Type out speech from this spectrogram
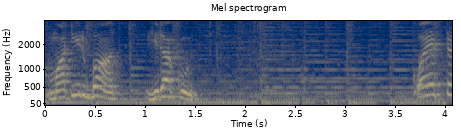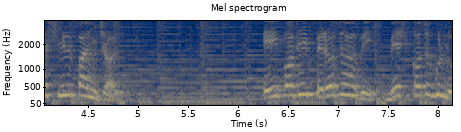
মাটির বাঁধ হীরাকুদ। কয়েকটা শিল্পাঞ্চল এই পথেই পেরোতে হবে বেশ কতগুলো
